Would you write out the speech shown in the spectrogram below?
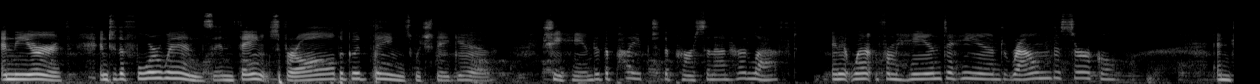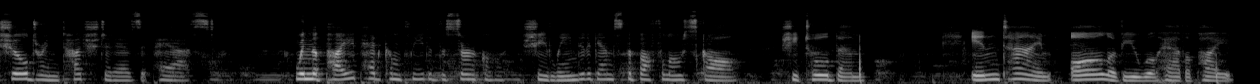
and the earth and to the four winds in thanks for all the good things which they give. She handed the pipe to the person on her left, and it went from hand to hand round the circle, and children touched it as it passed. When the pipe had completed the circle, she leaned it against the buffalo skull. She told them, In time, all of you will have a pipe.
